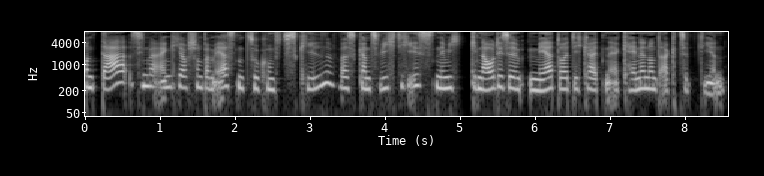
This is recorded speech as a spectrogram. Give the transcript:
Und da sind wir eigentlich auch schon beim ersten Zukunftsskill, was ganz wichtig ist, nämlich genau diese Mehrdeutigkeiten erkennen und akzeptieren.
